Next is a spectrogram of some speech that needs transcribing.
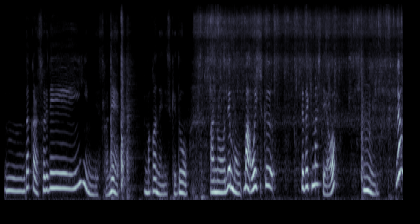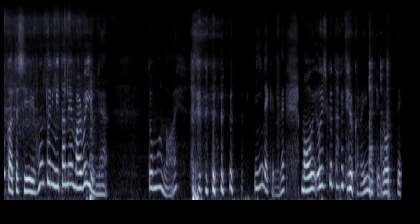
うん、だからそれでいいんですかね？わかんないんですけど。あの、でも、まあ美味しくいただきましたよ。うん。なんか私、本当に見た目悪いよね。と思わない？いいんだけどね。まあ、おい美味しく食べてるからいいんだけどって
